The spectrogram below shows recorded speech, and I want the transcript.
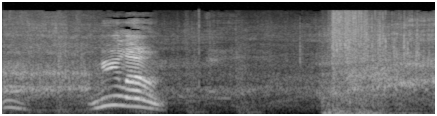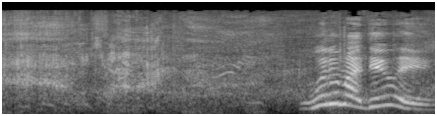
Leave me alone. What am I doing?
